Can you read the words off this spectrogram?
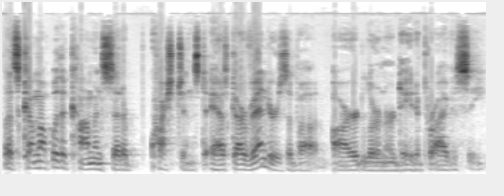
Let's come up with a common set of questions to ask our vendors about our learner data privacy.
